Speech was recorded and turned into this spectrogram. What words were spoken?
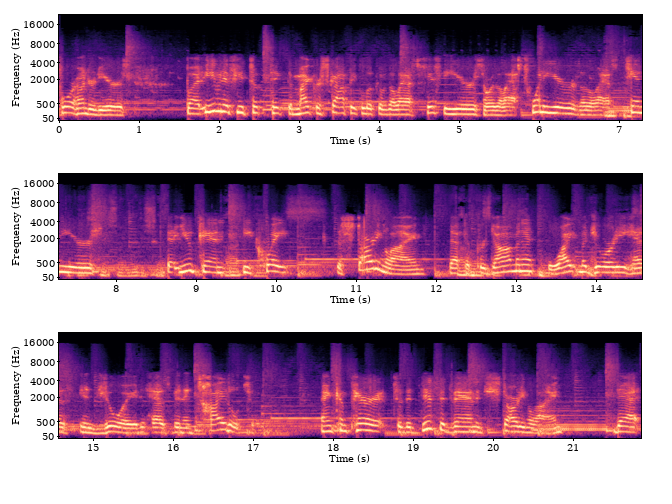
400 years, but even if you took take the microscopic look of the last 50 years, or the last 20 years, or the last 10 years, that you can equate the starting line that the predominant white majority has enjoyed, has been entitled to and compare it to the disadvantaged starting line that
